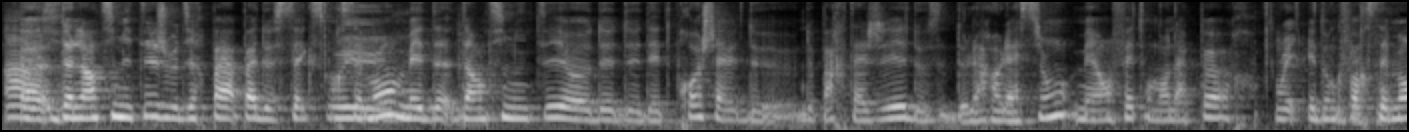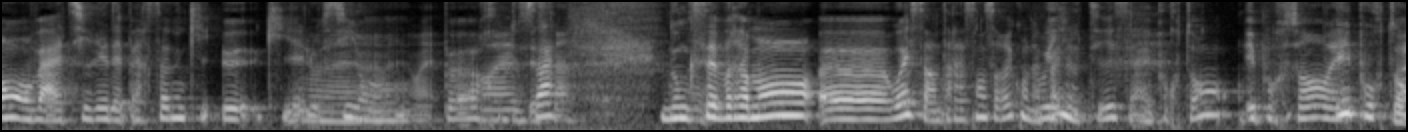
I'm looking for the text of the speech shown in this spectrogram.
Ah, Euh, oui. de l'intimité, je veux dire pas, pas de sexe forcément, oui. mais d'intimité, euh, d'être proche, de, de partager, de, de la relation. Mais en fait, on en a peur. Oui, Et donc forcément, on va attirer des personnes qui, eux, qui elles aussi ont ouais, peur ouais, de ça. Donc c'est vraiment, euh, ouais, c'est intéressant. C'est vrai qu'on n'a pas noté ça. Et pourtant, Et pourtant. Et pourtant.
